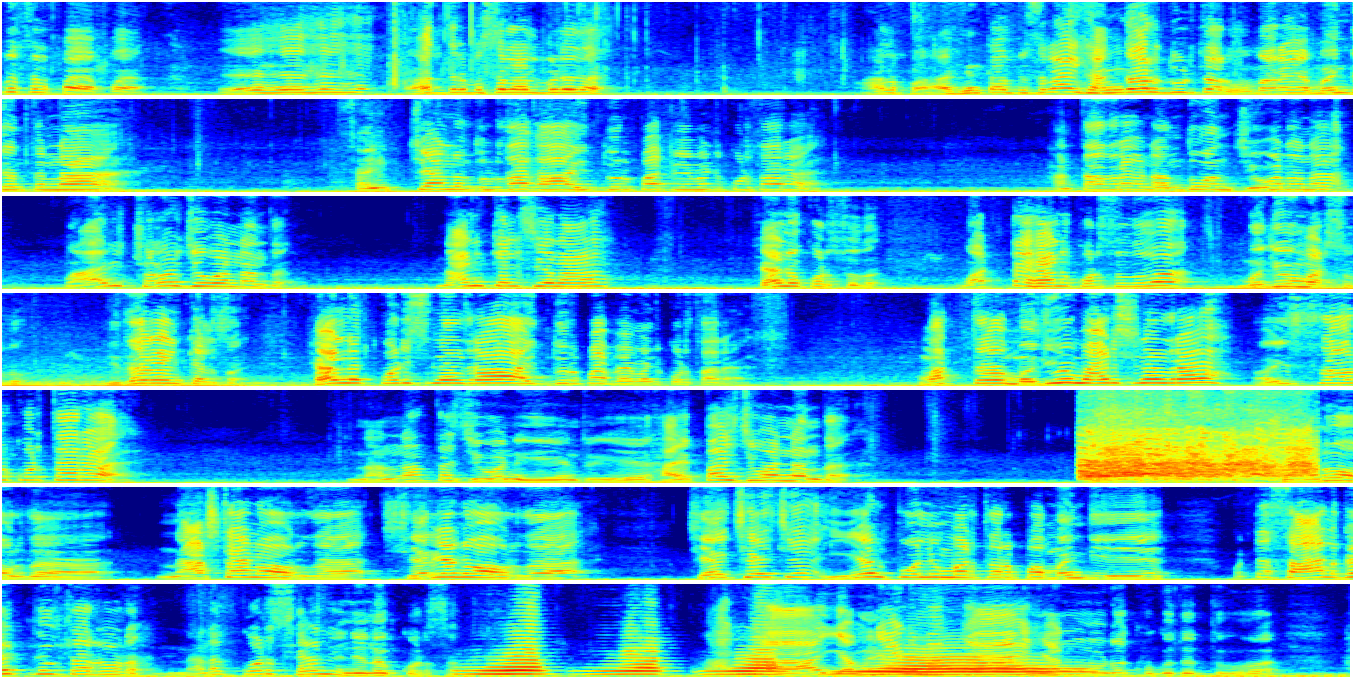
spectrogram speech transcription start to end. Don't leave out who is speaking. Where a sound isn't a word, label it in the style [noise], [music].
Speaker 1: ದೊಡ್ಡ ಬಿಸಿಲಪ್ಪ, ಯಪ್ಪ. ಏ, ಹೇ ಹೇ ಹೇ ಅದ್ರ ಬಿಸಿಲು ಅಲ್ಲಿ ಬಿಡದ. ಅಲ್ಪ ಇಂಥ ಬಿಸಿಲಾಗಿ ಹೆಂಗಾರು ದುಡ್ತಾರೋ. ಮಾರಾಯ ಮಂದಿ ಅಂತನ ಸಂಚಾನ ದುಡ್ದಾಗ ಐದುನೂರು ರೂಪಾಯಿ ಪೇಮೆಂಟ್ ಕೊಡ್ತಾರೆ. ಅಂಥದ್ರಾಗ ನಂದು ಒಂದು ಜೀವನನ ಭಾರಿ ಚಲೋ ಜೀವನ ನಂದು. ನಾನು ಕೆಲಸ ಏನ? ಹೆಣ್ಣು ಕೊಡ್ಸೋದು. ಒಟ್ಟು ಹೆಣ್ಣು ಕೊಡ್ಸೋದು, ಮದುವೆ ಮಾಡಿಸೋದು. ಇದೇ ನನ್ನ ಕೆಲಸ. ಹೆಣ್ಣು ಕೊಡಿಸಿನ ಅಂದ್ರೆ ಐದುನೂರು ರೂಪಾಯಿ ಪೇಮೆಂಟ್ ಕೊಡ್ತಾರೆ. ಮತ್ತು ಮದುವೆ ಮಾಡಿಸಿನಂದ್ರೆ ಐದು ಸಾವಿರ ಕೊಡ್ತಾರೆ. ನನ್ನಂಥ ಜೀವನ ಏನ್ರಿ? ಹೈಪಾಯ್ ಜೀವನ ಅಂದ ಶಾನು ಅವ್ರದ, ನಾಷ್ಟಾನು ಅವ್ರದ, ಶರ್ಯನೂ ಅವ್ರದ. ಛೇ ಛೇ ಛೇ, ಏನು ಪೋಲಿ ಮಾಡ್ತಾರಪ್ಪ ಮಂದಿ? ಒಟ್ಟ ಸಾಲ ಗಟ್ಟಿ ನಿಲ್ತಾರ ನೋಡು. ನನಗೆ ಕೊಡ್ಸ ಹೇಳಿ ನಿನಗೆ ಕೊಡ್ಸ. ಹೆಣ್ಣು ನೋಡೋಕೆ ಹೋಗುದಿತ್ತು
